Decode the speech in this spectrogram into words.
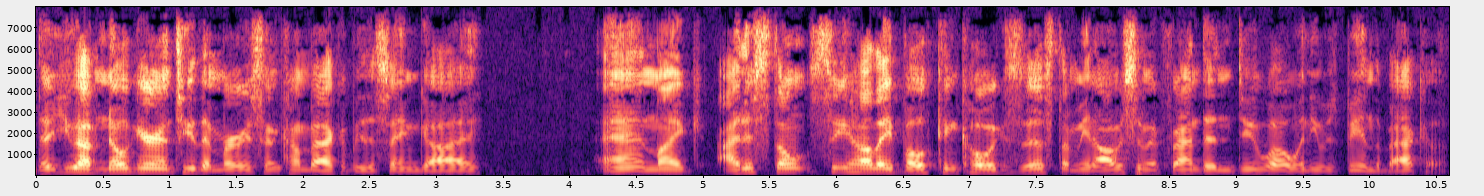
That you have no guarantee that Murray's gonna come back and be the same guy. And like, I just don't see how they both can coexist. I mean, obviously McFadden didn't do well when he was being the backup.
